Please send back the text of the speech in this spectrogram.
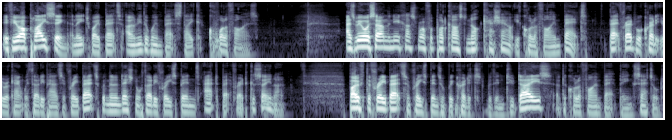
If you are placing an each way bet, only the win bet stake qualifies. As we always say on the New Customer Offer podcast, do not cash out your qualifying bet. Betfred will credit your account with £30 in free bets with an additional 30 free spins at Betfred Casino. Both the free bets and free spins will be credited within two days of the qualifying bet being settled.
